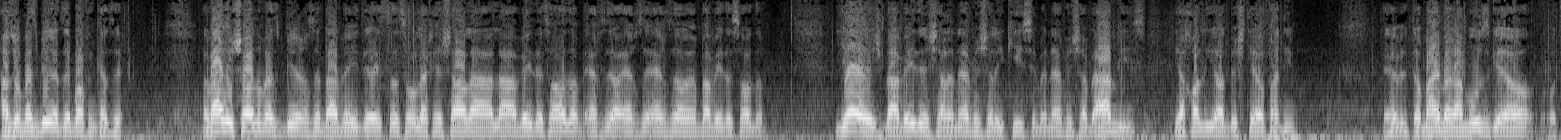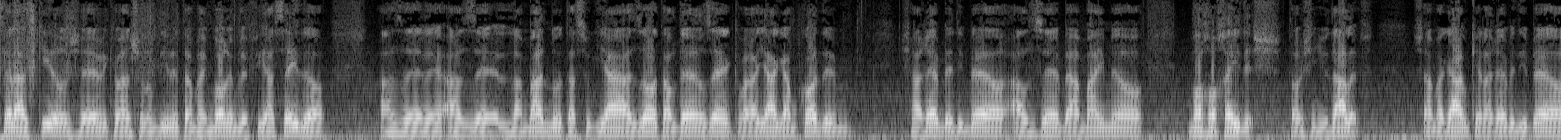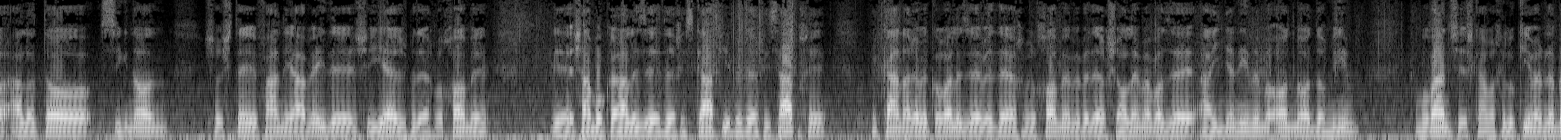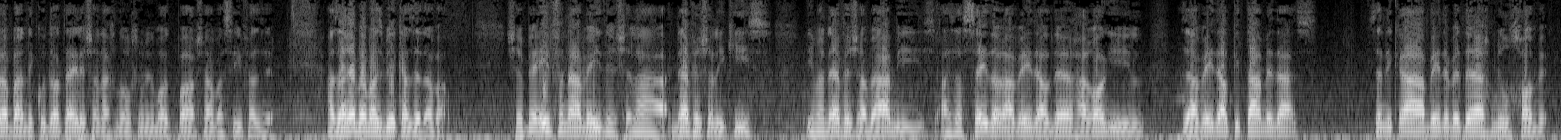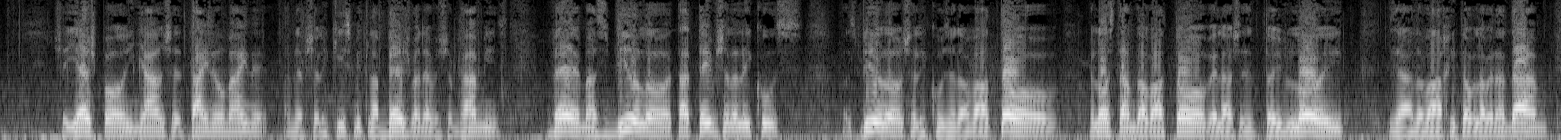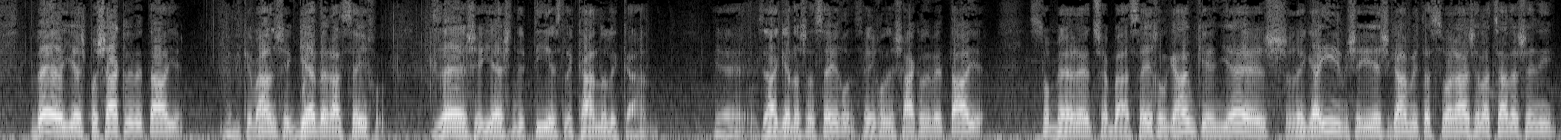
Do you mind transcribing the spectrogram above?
אז הוא מסביר את זה באופן כזה. דבר ראשון הוא מסביר איך זה באביידה, הוא הולך ישר לאביידה סודום, איך זה, איך זה, איך זה הולך באביידה סודום. יש באביידה של הנפש של איקיסים ונפש הבאמיס, יכול להיות בשתי אופנים. את המיימר המוסגר רוצה להזכיר שמכיוון שלומדים את המימורים לפי הסדר, אז, אז למדנו את הסוגיה הזאת על דרך זה, כבר היה גם קודם, שהרבא דיבר על זה במיימר מוחו חידש, תשי"א. שם גם כן הרבי דיבר על אותו סגנון של שתי פני אביידה שיש בדרך מלחומה, שם הוא קרא לזה דרך איסקפיה בדרך איסהפכה, וכאן הרבי קורא לזה בדרך מלחומה ובדרך שולם, אבל זה, העניינים הם מאוד מאוד דומים. כמובן שיש כמה חילוקים, אני מדבר בנקודות האלה שאנחנו הולכים ללמוד פה עכשיו בסעיף הזה. אז הרב מסביר כזה דבר, שבאיפן האביידה של הנפש של הכיס עם הנפש הבהמית, אז הסדר העבודה על דרך הרגיל זה עבודה על פי טעם ודעת. זה נקרא עבודה בדרך מלחמה. שיש פה עניין של טענה ומענה, הנפש האלוקית מתלבש בנפש הבהמית, ומסביר לו את הטוב של אלוקות. מסביר לו שאלוקות זה דבר טוב, ולא סתם דבר טוב, אלא שזה טוב לו, זה הדבר הכי טוב לבן אדם, ויש פה שקלא וטריא. ומכיוון שגדר השכל זה שיש נטייס לכאן ולכאן, זה הגדר של שכל, שכל זה שקלה וטריה. זאת אומרת שבשכל גם כן יש רגעים שיש גם את הסברה של הצד השני.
